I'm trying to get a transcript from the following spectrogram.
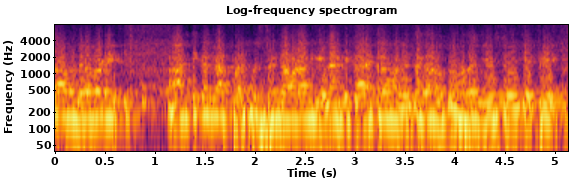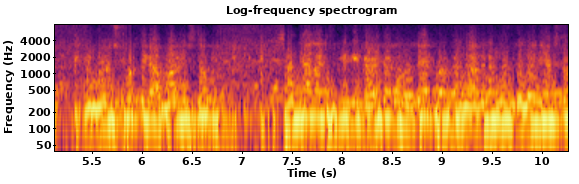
తాము నిలబడి ఆర్థికంగా పరిపుష్టం కావడానికి ఇలాంటి కార్యక్రమాలు ఎంతగానో దోహదం చేస్తాయని చెప్పి నేను మనస్ఫూర్తిగా భావిస్తూ సంధ్యాలక్ష్మికి కవితకు హృదయపూర్వకంగా అభినందనలు తెలియజేస్తూ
